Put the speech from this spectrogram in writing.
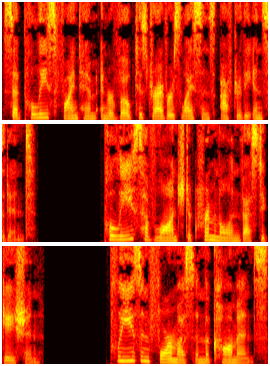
said police fined him and revoked his driver's license after the incident. Police have launched a criminal investigation. Please inform us in the comments.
